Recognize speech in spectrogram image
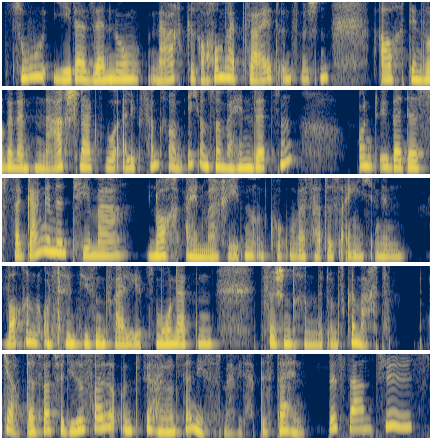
zu jeder Sendung nach geraumer Zeit inzwischen auch den sogenannten Nachschlag, wo Alexandra und ich uns nochmal hinsetzen und über das vergangene Thema noch einmal reden und gucken, was hat es eigentlich in den Wochen und in diesem Fall jetzt Monaten zwischendrin mit uns gemacht. Ja, das war's für diese Folge und wir hören uns dann nächstes Mal wieder. Bis dahin. Bis dann. Tschüss.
